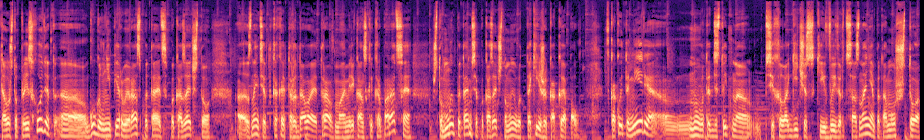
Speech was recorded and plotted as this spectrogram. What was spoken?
того, что происходит, э, Google не первый раз пытается показать, что, э, знаете, это какая-то родовая травма американской корпорации – что мы пытаемся показать, что мы вот такие же, как Apple. В какой-то мере, э, ну, вот это действительно психологический выверт сознания, потому что,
